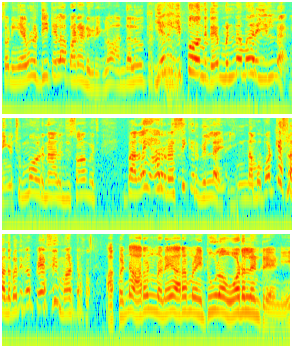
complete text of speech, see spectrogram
சோ நீங்க எவ்வளவு டீடைலா படம் எடுக்கிறீங்களோ அந்த அளவுக்கு ஏன்னா இப்போ வந்துட்டு முன்ன மாதிரி இல்ல. நீங்க சும்மா ஒரு நாலஞ்சு சாங் வச்சு இப்ப அதெல்லாம் யாரும் ரசிக்கிறது இல்ல. நம்ம பாட்காஸ்ட்ல அந்த பத்தி பேசவே மாட்டோம். அப்ப என்ன அரண்மனை அரண்மனை டூலாம் ஓடலன்றியா நீ.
